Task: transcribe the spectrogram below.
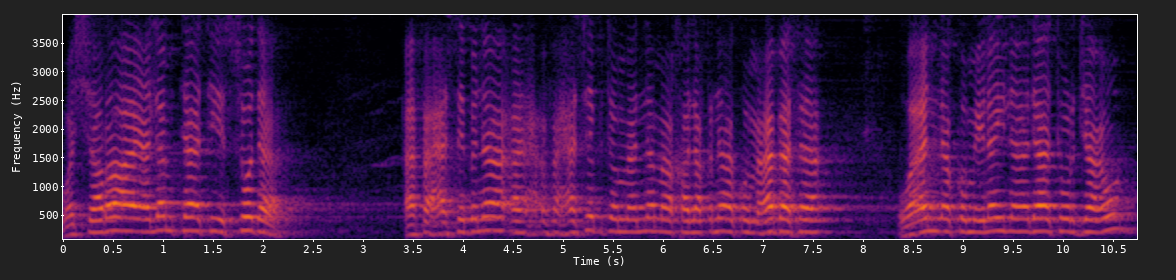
والشرائع لم تأتي سدى. أفحسبنا أفحسبتم أنما خلقناكم عبثا؟ وأنكم إلينا لا ترجعون.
